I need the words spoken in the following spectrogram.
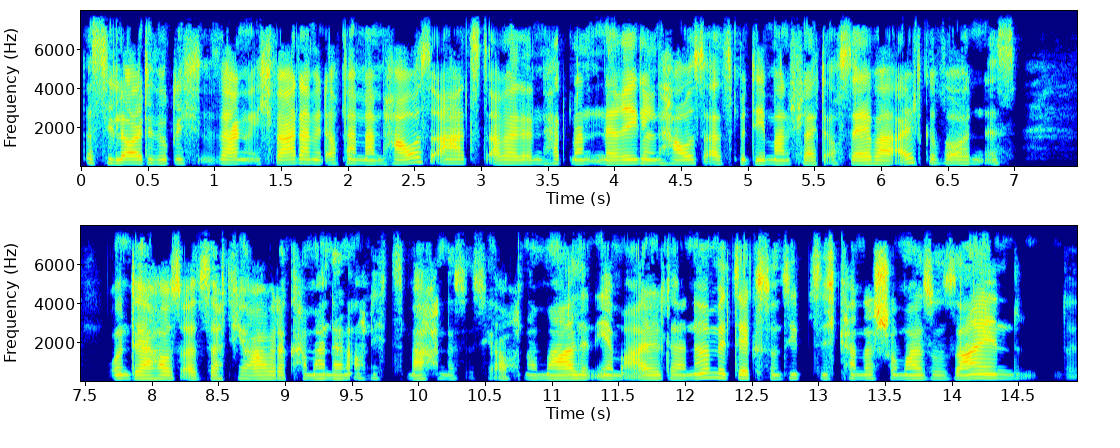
Dass die Leute wirklich sagen, ich war damit auch bei meinem Hausarzt, aber dann hat man in der Regel einen Hausarzt, mit dem man vielleicht auch selber alt geworden ist. Und der Hausarzt sagt, ja, aber da kann man dann auch nichts machen. Das ist ja auch normal in ihrem Alter. Ne? Mit 76 kann das schon mal so sein. Da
